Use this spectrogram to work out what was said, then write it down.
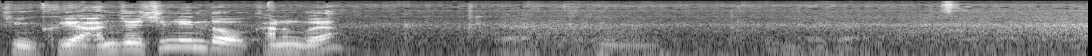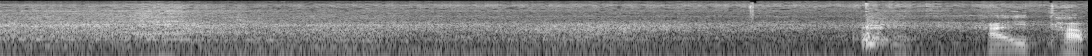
지금 그게 안전 실린더 가는 거야? 음. 하이탑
